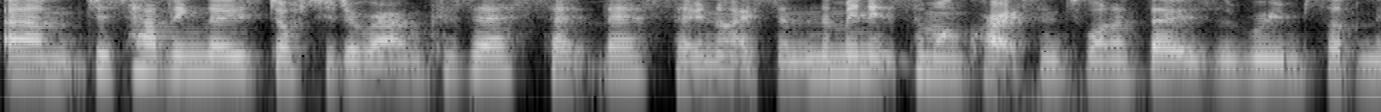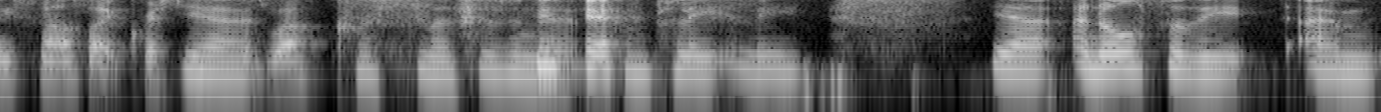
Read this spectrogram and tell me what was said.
um, just having those dotted around because they're so they're so nice and the minute someone cracks into one of those the room suddenly smells like christmas yeah, as it's well Christmas, isn't it? Yeah. Completely. Yeah, and also the um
